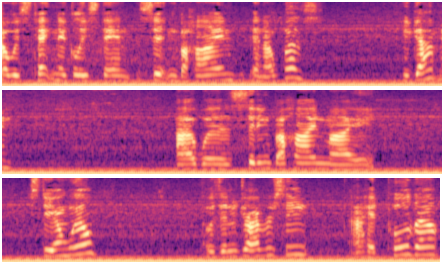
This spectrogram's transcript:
I was technically stand, sitting behind, and I was, he got me. I was sitting behind my steering wheel. I was in the driver's seat. I had pulled up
